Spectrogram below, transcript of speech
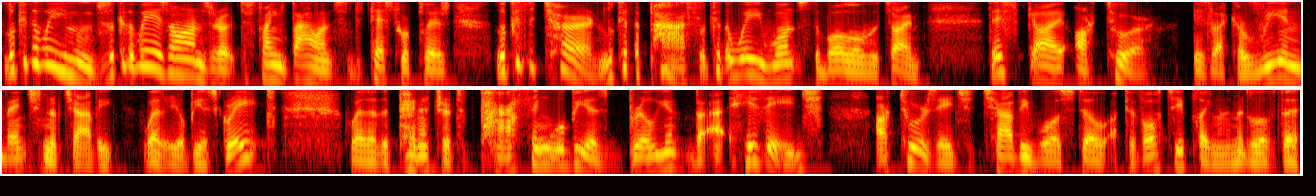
Look at the way he moves. Look at the way his arms are out to find balance and to test where players. Look at the turn. Look at the pass. Look at the way he wants the ball all the time. This guy, Arthur, is like a reinvention of Xavi. Whether he'll be as great, whether the penetrative passing will be as brilliant, but at his age, Arthur's age, Xavi was still a pivote playing in the middle of the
